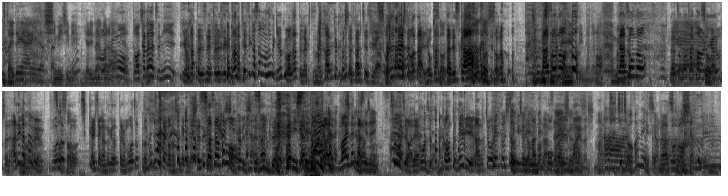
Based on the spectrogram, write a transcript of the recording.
二人でねしみじみやりな僕がらも分からずに良かったですねとりあえず。多分手塚さんもその時よく分かってなくてその監督としての立ち位置がそう。俺に対してまた良かったですか？ってその。大丈夫でしたかね？って言いながら。あ。そんな感じ謎の謎の高めがありましたね。あれが多も分うもうちょっとしっかりした監督だったらもうちょっと聞いてたかもしれないけど手塚さんもしっかりしてないみたいな。当時はね前だから。当時はね。当時はね。本当デビューあの長編としては劇場初なん公です開前だしね。はい立ち位置わかんないですよ謎の。コミ記者って。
